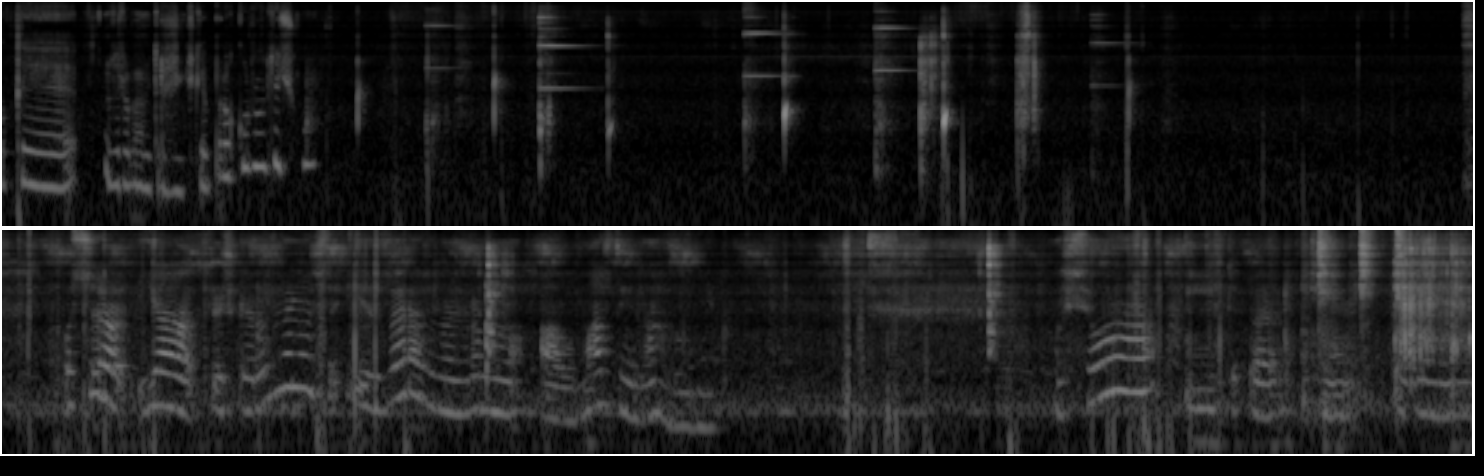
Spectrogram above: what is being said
Поки зробимо трошечки прокруточку. Ось я трішки розвинувся і зараз ми зробимо алмазний нагрудник. Ось і тепер ми зробимо.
